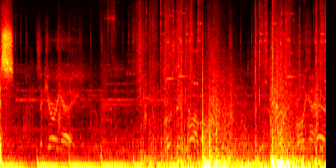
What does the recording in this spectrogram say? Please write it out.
Nice. Securing A. Losing Bravo. Pulling ahead.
